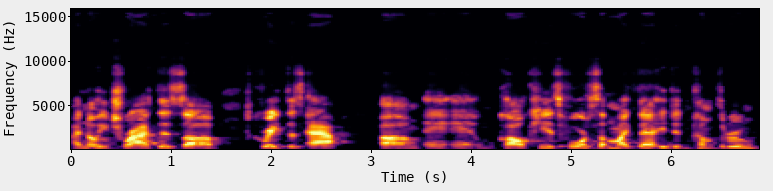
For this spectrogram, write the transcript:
I know he tried this uh, create this app um, and, and called Kids for something like that. It didn't come through,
